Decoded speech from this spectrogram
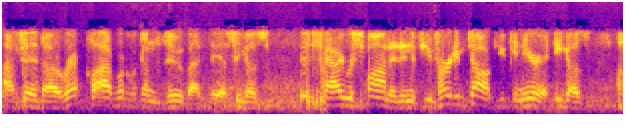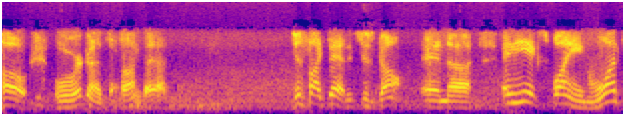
I said, uh, Rep. Clyde, what are we going to do about this? He goes, this is how he responded. And if you've heard him talk, you can hear it. He goes, oh, well, we're going to defund that. Just like that, it's just gone. And uh, and he explained once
